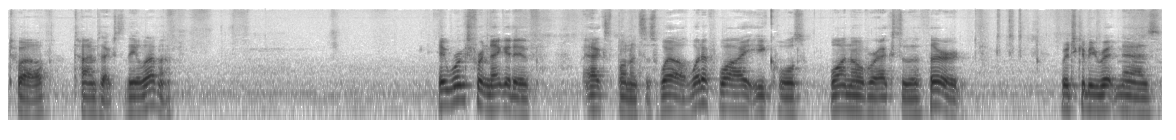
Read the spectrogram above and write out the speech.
12 times x to the 11th. It works for negative exponents as well. What if y equals 1 over x to the third, which could be written as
